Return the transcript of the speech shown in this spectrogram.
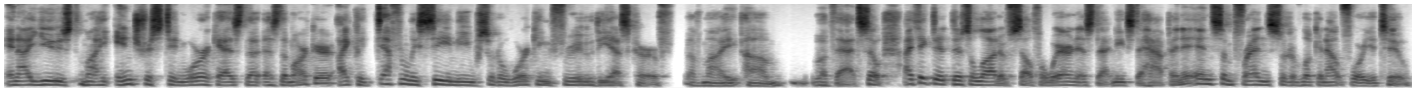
and I used my interest in work as the as the marker, I could definitely see me sort of working through the S curve of my um, of that. So I think that there's a lot of self awareness that needs to happen, and some friends sort of looking out for you too.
